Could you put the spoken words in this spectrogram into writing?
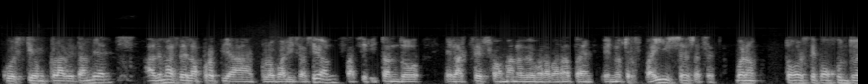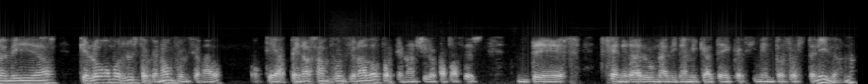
cuestión clave también, además de la propia globalización, facilitando el acceso a mano de obra barata en, en otros países, etc. Bueno, todo este conjunto de medidas que luego hemos visto que no han funcionado, o que apenas han funcionado porque no han sido capaces de generar una dinámica de crecimiento sostenido, ¿no?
